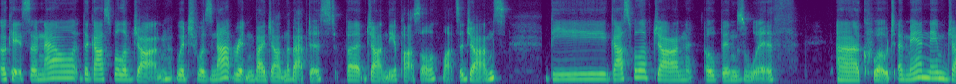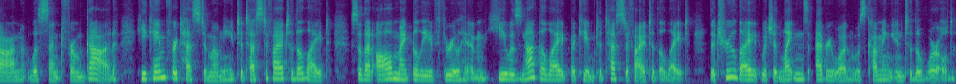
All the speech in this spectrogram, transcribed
okay, so now the Gospel of John, which was not written by John the Baptist, but John the Apostle, lots of Johns. The Gospel of John opens with uh, quote, a man named John was sent from God. He came for testimony to testify to the light so that all might believe through him. He was not the light, but came to testify to the light. The true light, which enlightens everyone, was coming into the world.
